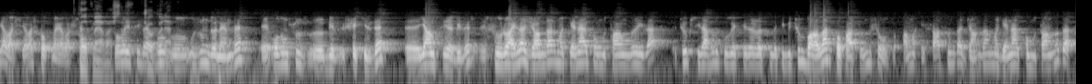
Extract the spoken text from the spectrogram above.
yavaş yavaş kopmaya başlar. Kopmaya başlar. Dolayısıyla Çok bu önemli. e, uzun dönemde e, olumsuz e, bir şekilde e, yansıyabilir. E, Şurayla Jandarma Genel Komutanlığı'yla Türk Silahlı Kuvvetleri arasındaki bütün bağlar kopartılmış oldu. Ama esasında Jandarma Genel Komutanlığı da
